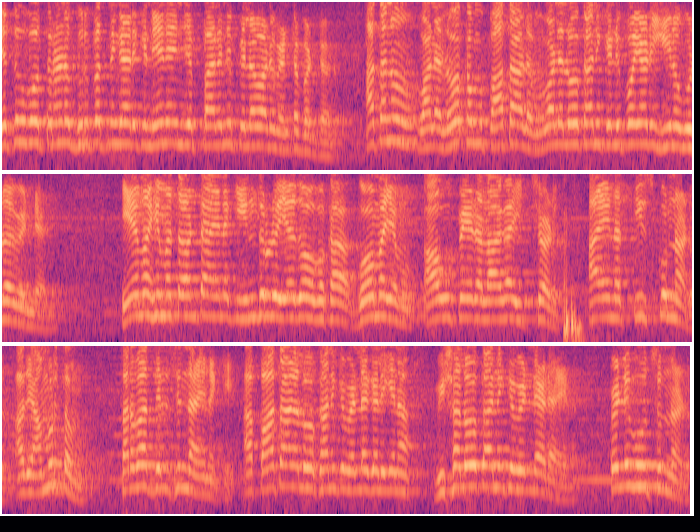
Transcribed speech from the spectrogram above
ఎత్తుకుపోతున్నాడు గురుపత్ని గారికి నేనేం చెప్పాలని పిల్లవాడు వెంటబడ్డాడు. అతను వాళ్ళ లోకము పాతాళము వాళ్ళ లోకానికి వెళ్ళిపోయాడు ఈయన కూడా వెళ్ళాడు. ఏ మహిమతో అంటే ఆయనకి ఇంద్రుడు ఏదో ఒక గోమయము ఆవు పేడలాగా ఇచ్చాడు. ఆయన తీసుకున్నాడు అది అమృతము. తర్వాత తెలిసింది ఆయనకి. ఆ పాతాళ లోకానికి వెళ్ళగలిగిన విషలోకానికి వెళ్ళాడు ఆయన. వెళ్ళి కూర్చున్నాడు.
